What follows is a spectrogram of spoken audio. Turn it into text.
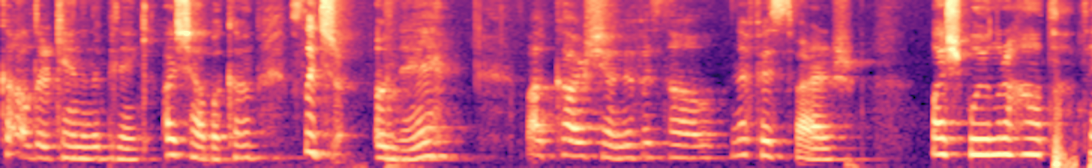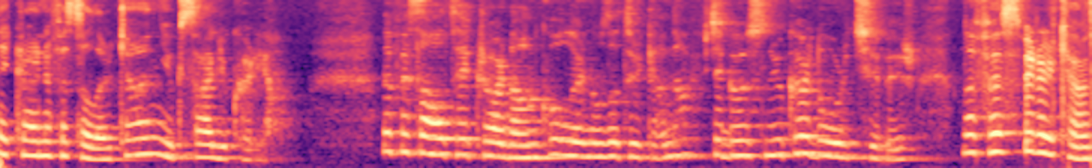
Kaldır kendini plank. Aşağı bakan. Sıçra öne. Bak karşıya nefes al. Nefes ver. Baş boyun rahat. Tekrar nefes alırken yüksel yukarıya. Nefes al tekrardan kollarını uzatırken hafifçe göğsünü yukarı doğru çevir. Nefes verirken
